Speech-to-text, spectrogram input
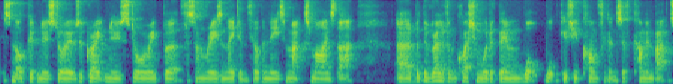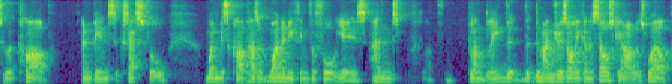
it's not a good news story. It was a great news story, but for some reason, they didn't feel the need to maximise that. Uh, but the relevant question would have been what what gives you confidence of coming back to a club and being successful when this club hasn't won anything for four years and bluntly, the, the, manager is Ole Gunnar Solskjaer as well.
